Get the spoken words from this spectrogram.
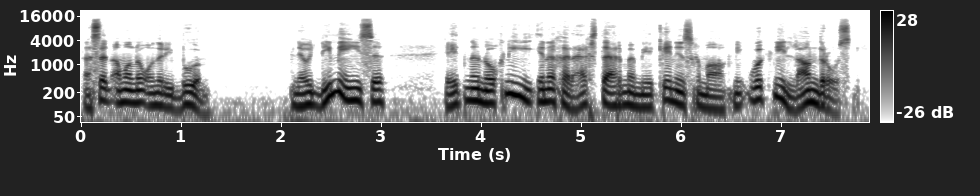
Dan sit almal nou onder die boom. Nou die mense het nou nog nie enige regsterme mee kennis gemaak nie, ook nie landros nie.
